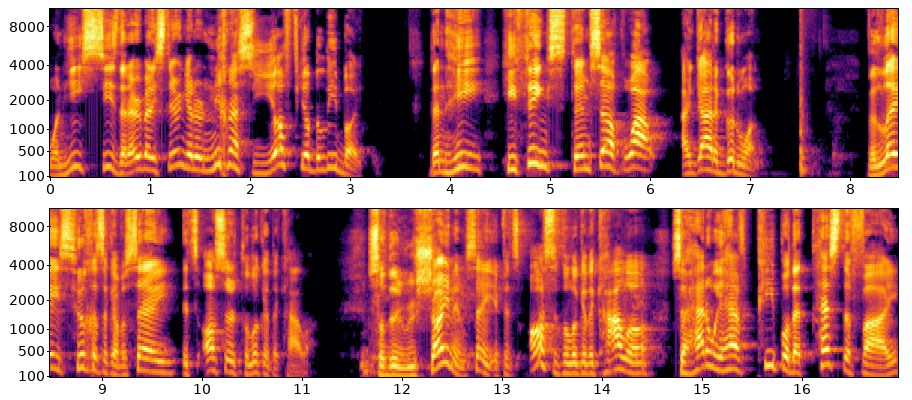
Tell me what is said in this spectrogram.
when he sees that everybody's staring at her, nichnas yofya beliboy then he he thinks to himself, "Wow, I got a good one." The lace hilchas say it's also to look at the kala. So the Rishonim say if it's also to look at the kala, so how do we have people that testify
